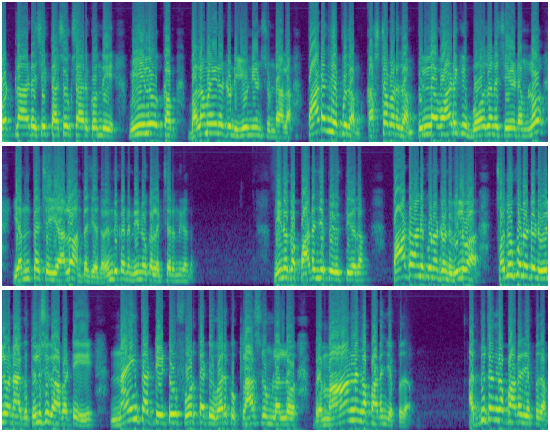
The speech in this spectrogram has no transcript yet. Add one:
కొట్లాడే శక్తి అశోక్ సార్కి ఉంది. మీలో బలమైనటువంటి యూనియన్స్ ఉండాలా? పాఠం చెప్పుదాం కష్టపడదాం. పిల్లవాడికి బోధన చేయడంలో ఎంత చేయాలో అంత చేద్దాం. ఎందుకంటే నేను ఒక లెక్చర్ని కదా. నేను ఒక పాఠం చెప్పే వ్యక్తి కదా. పాఠానికి ఉన్నటువంటి విలువ చదువుకున్నటువంటి విలువ నాకు తెలుసు కాబట్టి nine thirty to four thirty వరకు క్లాస్ రూమ్లలో బ్రహ్మాండంగా పాఠం చెప్పుదాం. అద్భుతంగా పాఠం చెప్పుదాం.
